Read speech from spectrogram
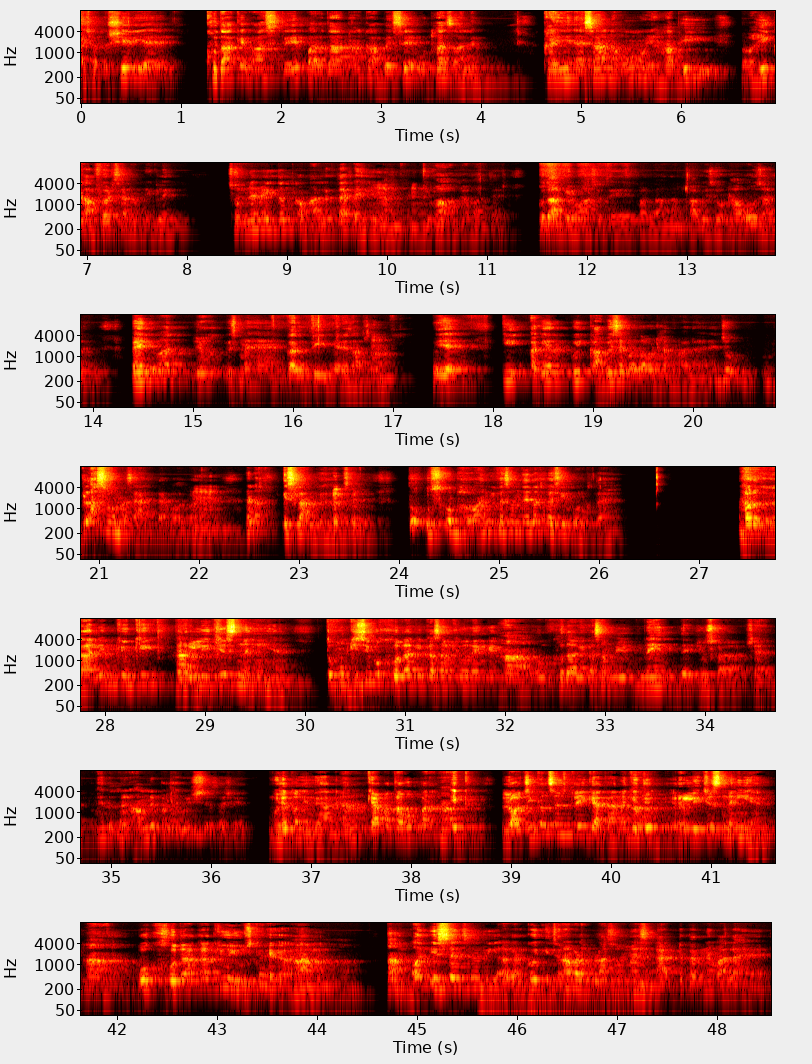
अच्छा तो शेर ये है खुदा के वास्ते पर्दा ना काबे से उठा जालिम। कहीं ऐसा ना हो यहाँ भी वही काफिर सनम निकले। सुनने में एकदम कमाल लगता है पहली हम्म, बार हम्म। कि वाह क्या बात है। खुदा के वास्ते पर्दा ना काबे से उठा ओ जालिम। पहली बात जो इसमें है गलती मेरे हिसाब से हाँ। ये है कि अगर कोई काबे से पर्दा उठाने वाला है जो ब्लास्फेमस एक्ट है बहुत बड़ा हम्म, है ना? इस्लाम के हिसाब से। तो उसको भगवान की कसम देना तो वैसी मूर्खता है। और गालिब क्योंकि हाँ। रिलीजियस नहीं है। तो वो किसी को खुदा की कसम क्यों देंगे? हाँ वो खुदा की कसम भी नहीं दे यूज़ करा शायद। मैंने तो हमने पढ़ा कुछ ऐसा शायद। मुझे तो नहीं ध्यान है। है ना? क्या पता हो पर हाँ। एक लॉजिकल सेंस तो ये कहता है ना कि हाँ। जो रिलीजियस नहीं है हाँ वो खुदा का क्यों यूज़ करेगा? हाँ नाम हाँ। हाँ और इस सेंस में भी अगर कोई इतना बड़ा ब्लास्फेमस हम्म। एक्ट करने वाला है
